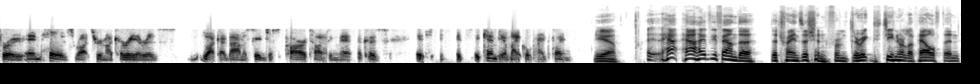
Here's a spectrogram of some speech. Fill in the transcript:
through and has right through my career is, like Obama said, just prioritising that because it's, it's, it can be a make or break thing. Yeah. Uh, how, how have you found the, the transition from Director General of Health and,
